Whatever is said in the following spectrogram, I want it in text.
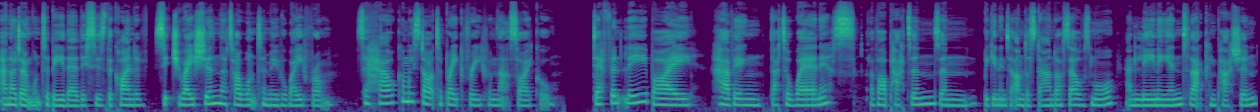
and I don't want to be there. This is the kind of situation that I want to move away from. So, how can we start to break free from that cycle? Definitely by having that awareness of our patterns and beginning to understand ourselves more and leaning into that compassion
